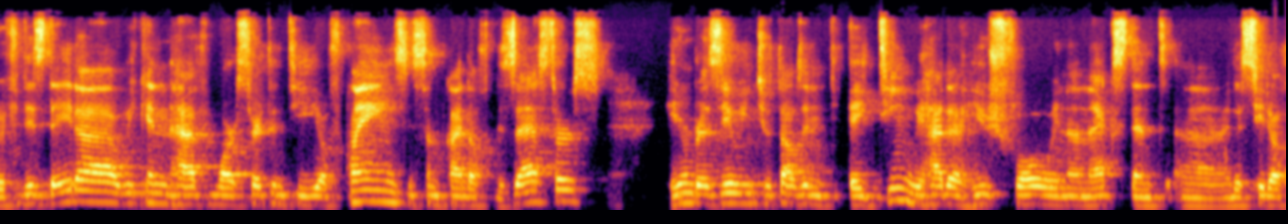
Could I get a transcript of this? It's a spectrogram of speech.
with this data, we can have more certainty of claims in some kind of disasters. Here in Brazil in 2018, we had a huge flow in an accident uh, in the city of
